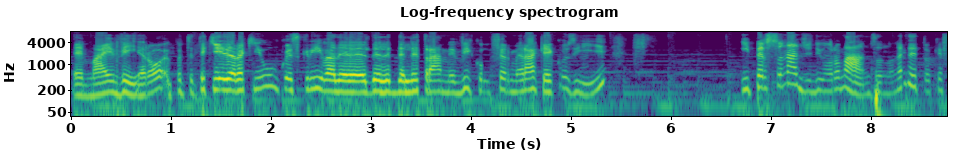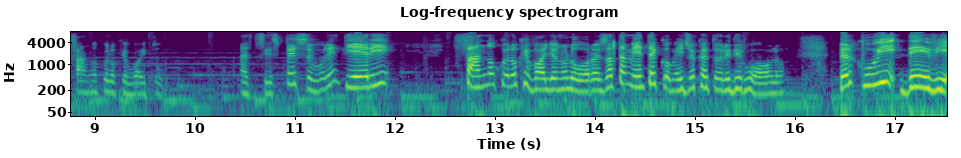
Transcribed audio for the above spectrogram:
eh, ma è vero, e potete chiedere a chiunque scriva delle, delle, delle trame, vi confermerà che è così. I personaggi di un romanzo non è detto che fanno quello che vuoi tu, anzi spesso e volentieri fanno quello che vogliono loro, esattamente come i giocatori di ruolo. Per cui devi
